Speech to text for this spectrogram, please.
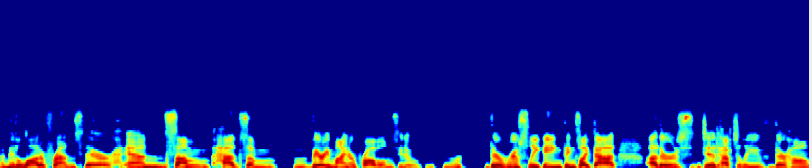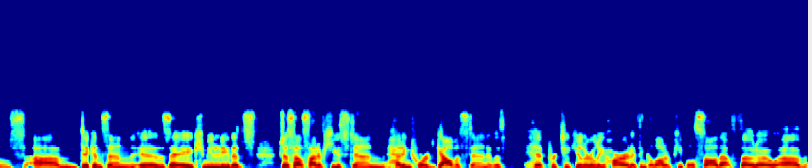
I made a lot of friends there, and some had some very minor problems. You know, r- their roofs leaking, things like that. Others did have to leave their homes. Um, Dickinson is a community that's just outside of Houston, heading toward Galveston. It was hit particularly hard. I think a lot of people saw that photo of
